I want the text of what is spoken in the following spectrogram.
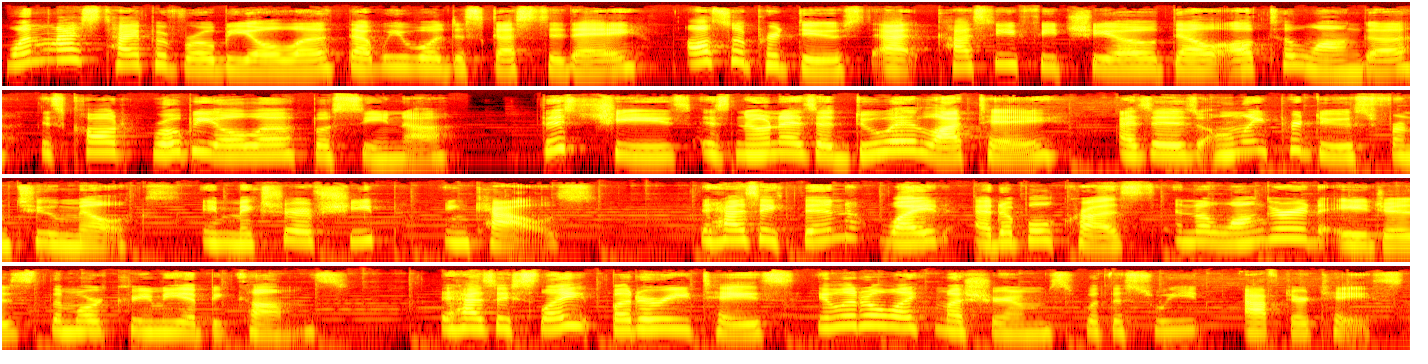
One last type of robiola that we will discuss today, also produced at Caseificio del Alta Langa, is called Robiola Bosina. This cheese is known as a due latte as it is only produced from two milks, a mixture of sheep and cows. It has a thin, white, edible crust, and the longer it ages, the more creamy it becomes. It has a slight buttery taste, a little like mushrooms, with a sweet aftertaste.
